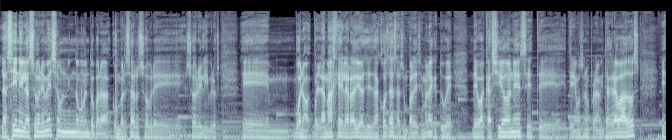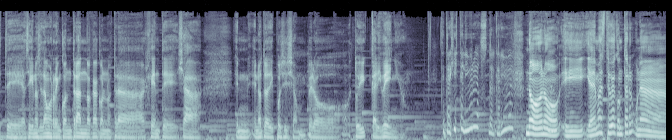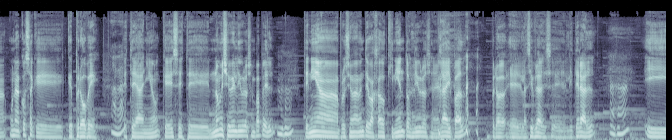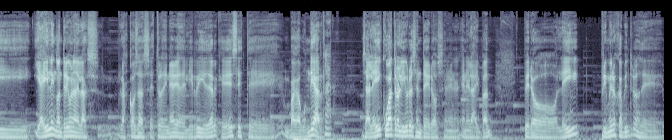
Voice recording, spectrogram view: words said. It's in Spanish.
la, cena y la sobremesa, un lindo momento para conversar sobre, sobre libros. Eh, bueno, la magia de la radio hace esas cosas. Hace un par de semanas que estuve de vacaciones, este, teníamos unos programitas grabados, este, así que nos estamos reencontrando acá con nuestra gente ya en, otra disposición, pero estoy caribeño. ¿Te trajiste libros del Caribe? No, no, y, además te voy a contar una, cosa que, que probé este año, que es este, no me llevé libros en papel, tenía aproximadamente bajados 500 libros en el iPad, pero eh, la cifra es eh, literal. Y, ahí le encontré una de las, las cosas extraordinarias del e-reader, que es este vagabundear. O sea, leí cuatro libros enteros en el, en el iPad, pero leí primeros capítulos de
